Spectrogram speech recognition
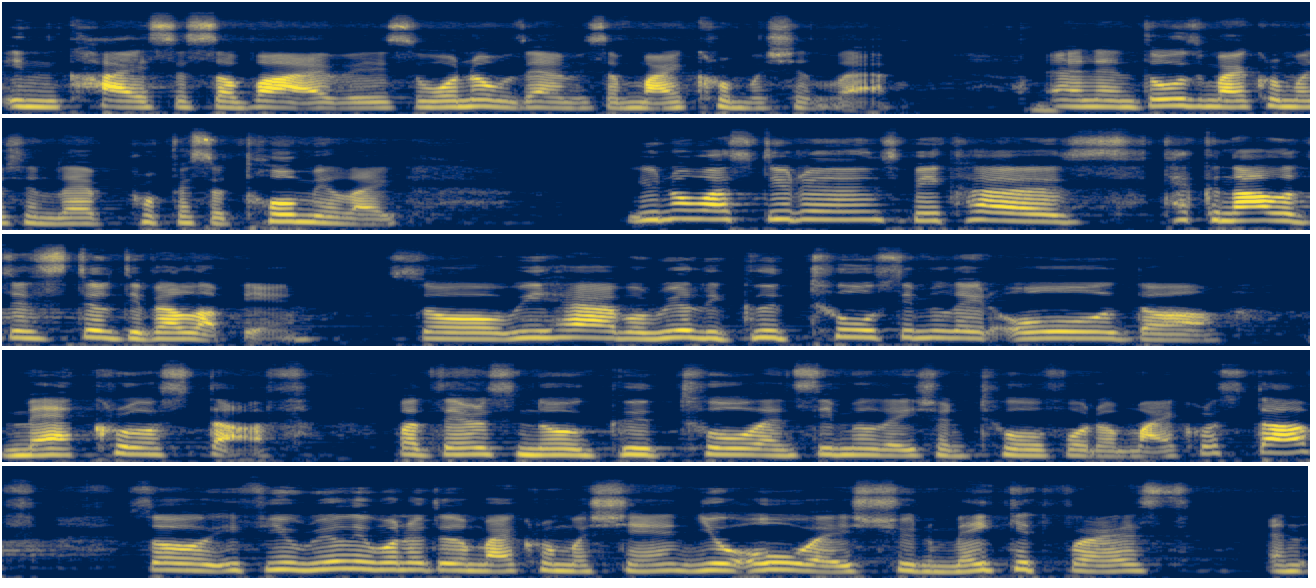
in KAIST survive is one of them is a micro machine lab. And then those micro machine lab professor told me like, you know what, students? Because technology is still developing. So we have a really good tool simulate all the macro stuff, but there's no good tool and simulation tool for the micro stuff. So if you really want to do a micro machine, you always should make it first and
